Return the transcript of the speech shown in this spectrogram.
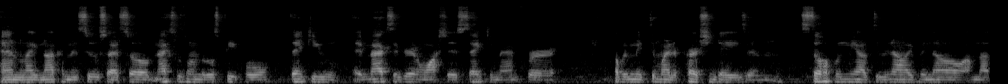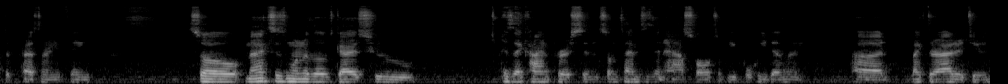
and like not commit suicide. So Max was one of those people. Thank you, and Max, if you're gonna watch this, thank you, man, for helping me through my depression days and still helping me out through now, even though I'm not depressed or anything. So Max is one of those guys who is a kind person. Sometimes he's an asshole to people he doesn't uh, like their attitude.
